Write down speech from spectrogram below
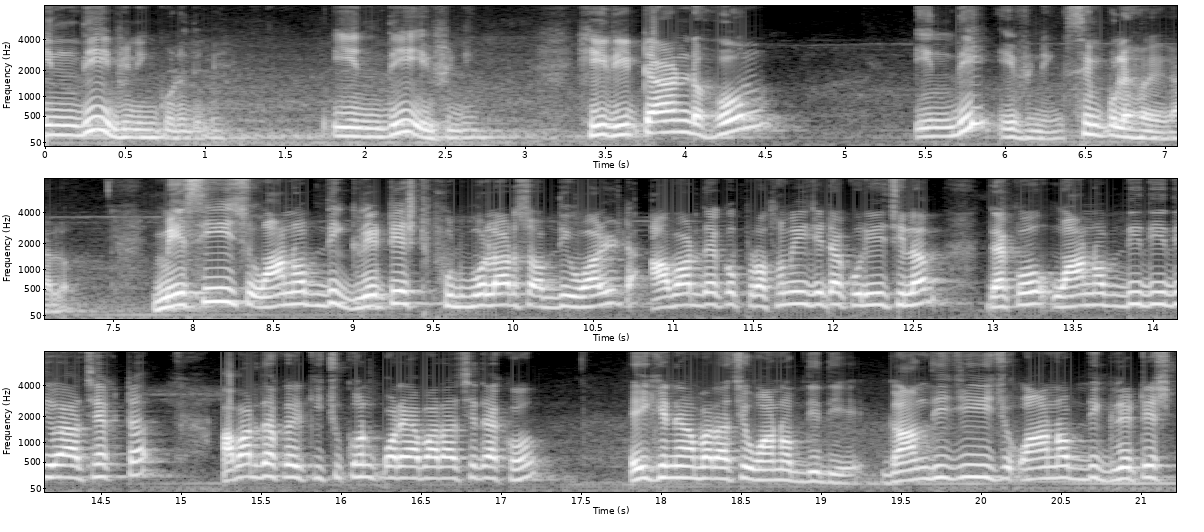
ইন দি ইভিনিং করে দেবে। In the evening he returned home in the evening সিম্পলে হয়ে গেল। Messi is one of the greatest footballers of the world আবার দেখো, প্রথমেই যেটা করিয়েছিলাম, দেখো ওয়ান অফ দি দিয়ে দেওয়া আছে একটা। আবার দেখো, এর কিছুক্ষণ পরে আবার আছে, দেখো, এইখানে আবার আছে ওয়ান অফ দি দিয়ে। Gandhiji is one of the greatest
